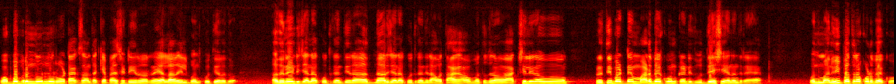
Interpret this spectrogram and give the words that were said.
ಒಬ್ಬೊಬ್ರು ನೂರು ನೂರು ಓಟ್ ಹಾಕ್ಸೋ ಕೆಪಾಸಿಟಿ ಇರೋರನ್ನೇ ಎಲ್ಲರೂ ಇಲ್ಲಿ ಬಂದು ಕೂತಿರೋದು. ಹದಿನೆಂಟು ಜನ ಕೂತ್ಕೊಂತೀರಾ, ಹದಿನಾರು ಜನ ಕೂತ್ಕೊಂತೀರಾ, ಅವತ್ತು ನಾವು ಆ್ಯಕ್ಚುಲಿ ನಾವು ಪ್ರತಿಭಟನೆ ಮಾಡಬೇಕು ಅಂದ್ಕೊಂಡಿದ್ದ ಉದ್ದೇಶ ಏನಂದರೆ ಒಂದು ಮನವಿ ಪತ್ರ ಕೊಡಬೇಕು.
